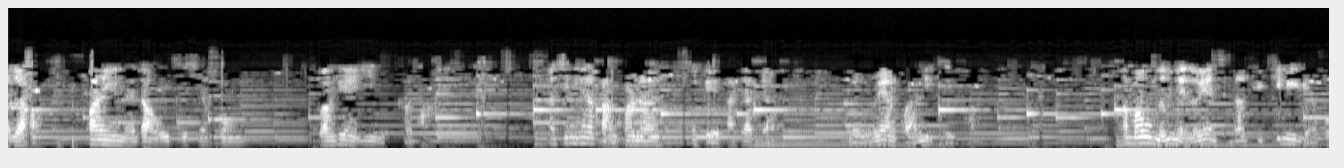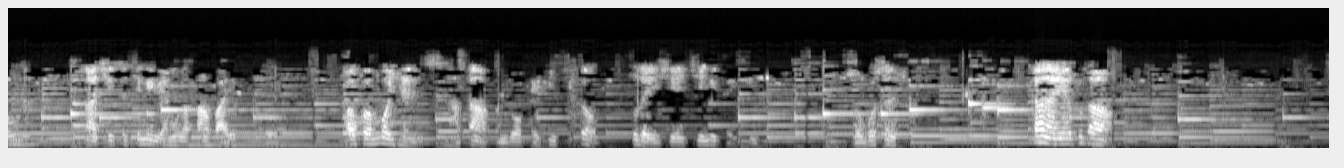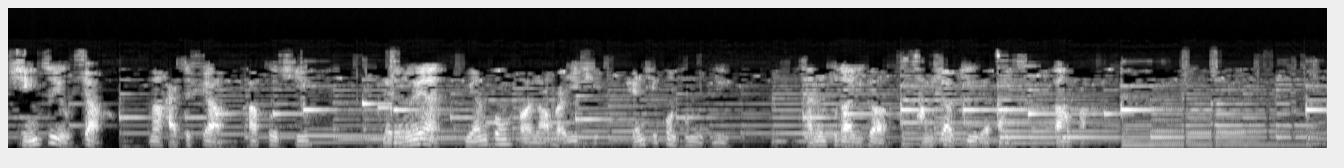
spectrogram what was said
大家好，欢迎来到微知先锋光电英语课堂。那今天的板块呢，是给大家讲美容院管理这一块。那么我们美容院怎样去激励员工呢？那其实激励员工的方法有很多，包括目前市场上很多培训机构做的一些激励培训，数不胜数。当然要做到行之有效，那还是需要靠后期美容院员工和老板一起全体共同努力，才能做到一个长效激励的方式方法。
